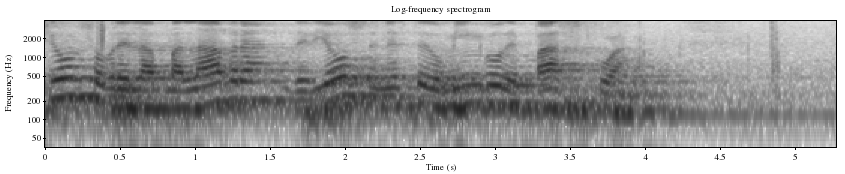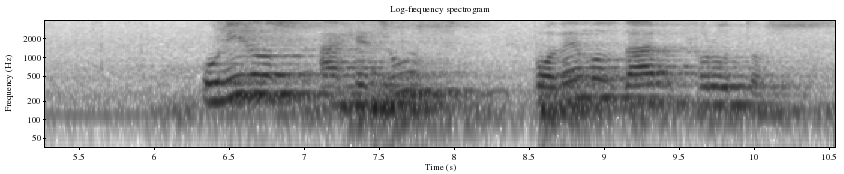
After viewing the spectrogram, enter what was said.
sobre la palabra de Dios en este domingo de Pascua. Unidos a Jesús podemos dar frutos.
